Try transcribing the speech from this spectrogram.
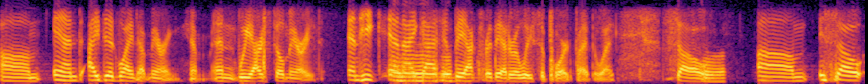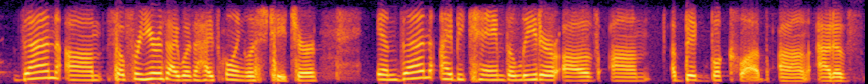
um, and I did wind up marrying him, and we are still married, and he and I got him back for that early support, by the way, so. Um, so then, um, so for years I was a high school English teacher, and then I became the leader of um, a big book club um, out of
